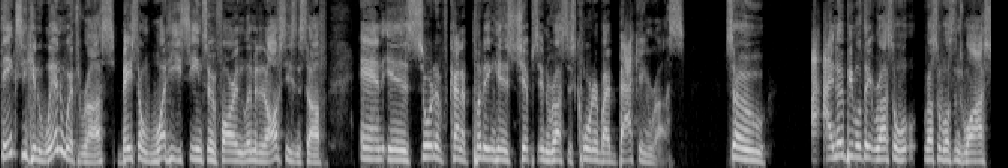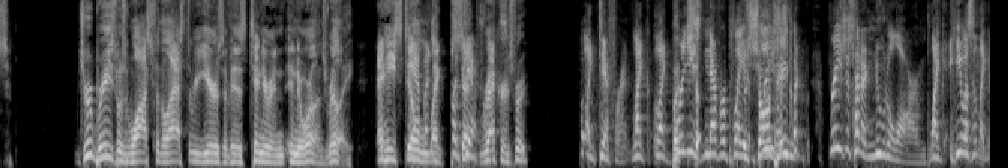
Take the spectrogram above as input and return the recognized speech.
thinks he can win with Russ based on what he's seen so far in limited offseason stuff, and is sort of kind of putting his chips in Russ's corner by backing Russ. So I, I know people think Russell Russell Wilson's washed. Drew Brees was washed for the last three years of his tenure in, in New Orleans, really, and he still Yeah, but- like but set different. records for. But like different. Like like But Brees Sha- never played. but Sean Brees, just could, Brees just had a noodle arm. Like he wasn't like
